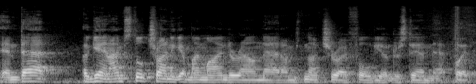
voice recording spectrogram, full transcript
And that again, I'm still trying to get my mind around that. I'm not sure I fully understand that, but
